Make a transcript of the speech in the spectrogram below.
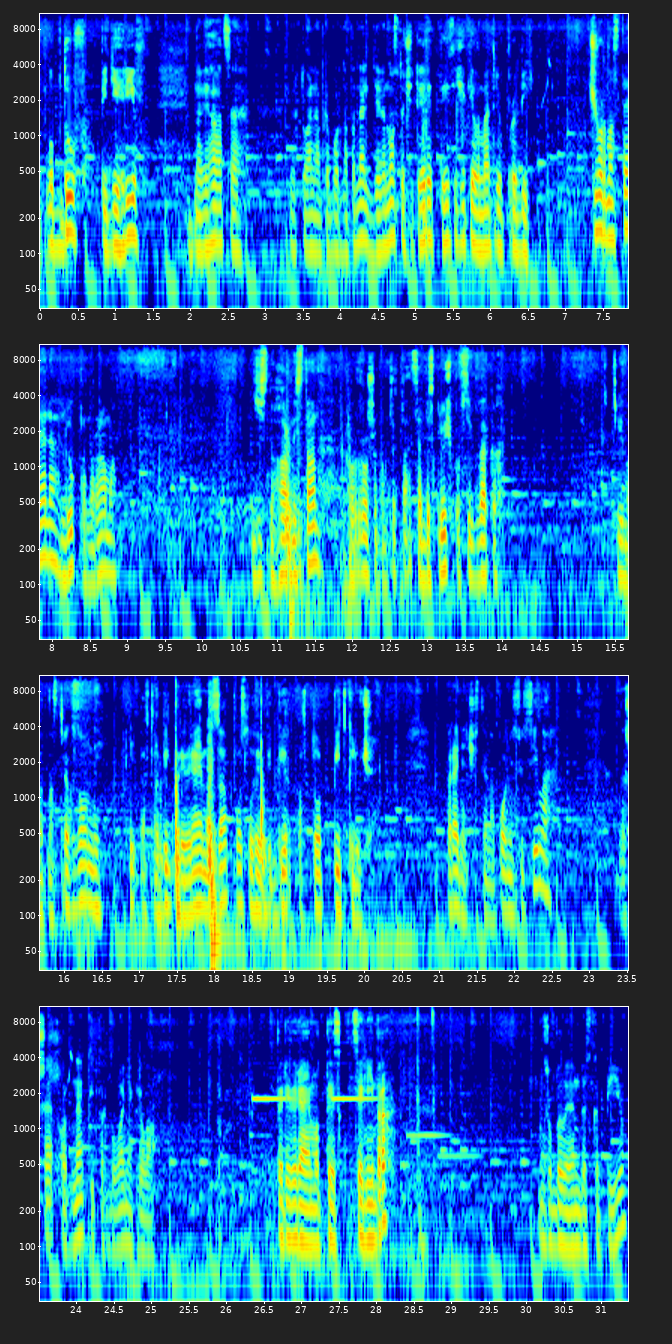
обдув, підігрів, навігація, віртуальна приборна панель, 94 тисячі кілометрів пробіг. Чорна стеля, люк, панорама. Дійсно гарний стан, хороша комплектація, без ключ по всіх дверках. Клімат у нас трьохзонний. Автомобіль перевіряємо за послугою підбір авто під ключ. Передня частина повністю ціла, лише одне підфарбування крила. Перевіряємо тиск в циліндрах. Зробили ендоскопію.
